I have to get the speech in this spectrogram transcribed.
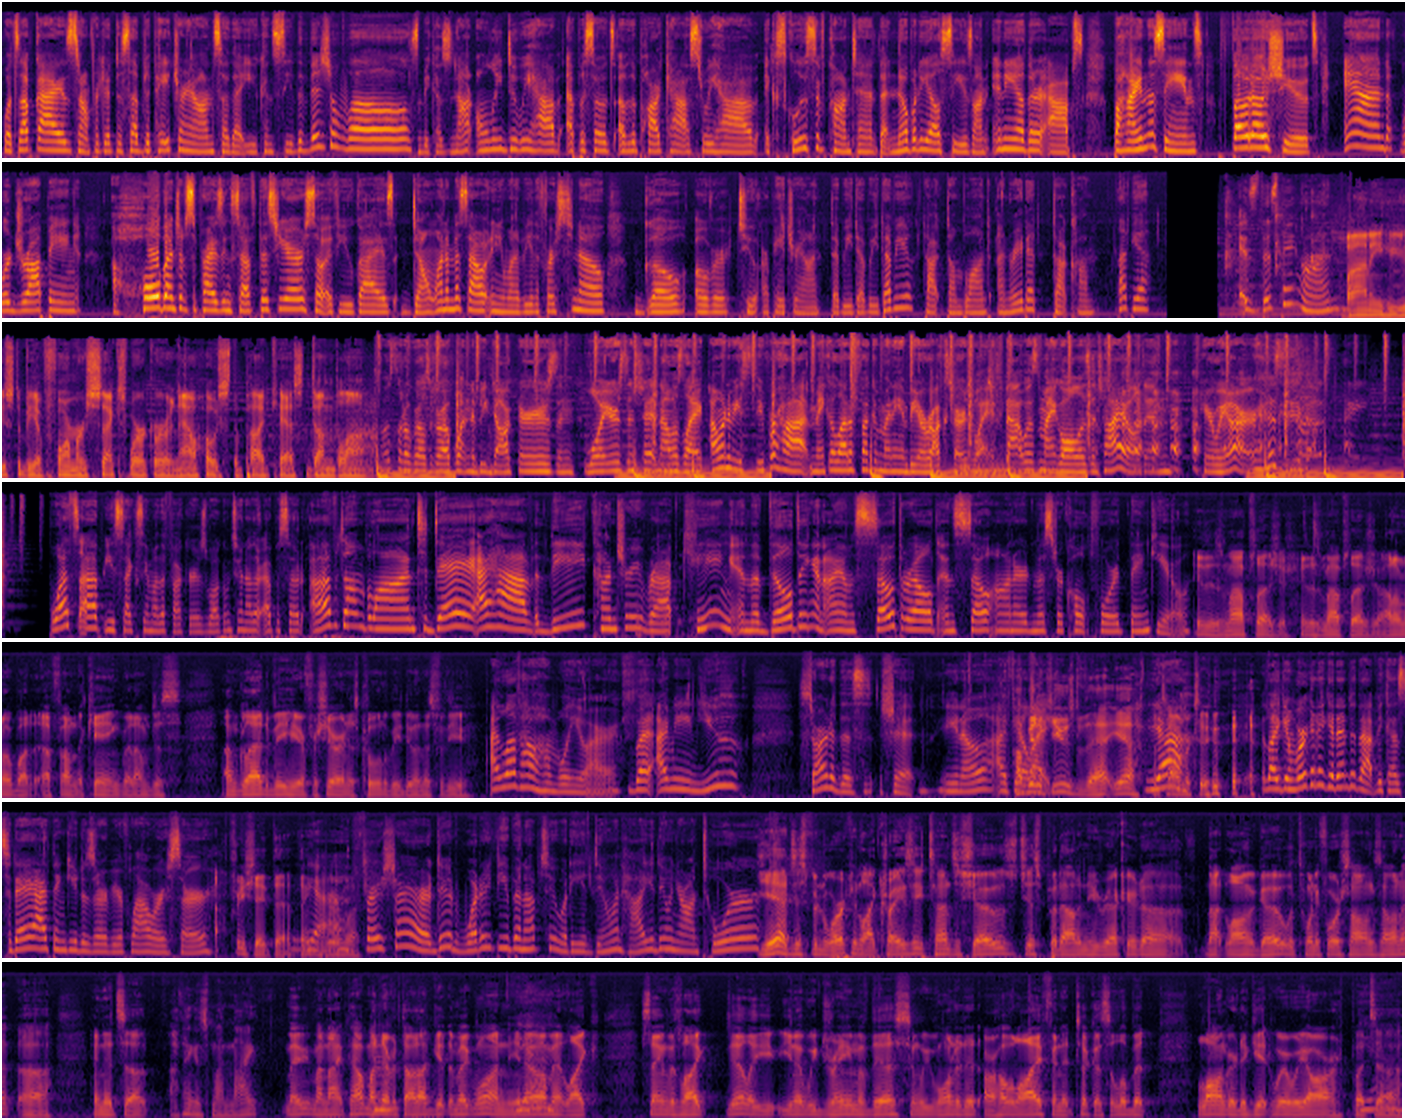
What's up, guys? Don't forget to sub to Patreon so that you can see the visuals. Because not only do we have episodes of the podcast, we have exclusive content that nobody else sees on any other apps, behind the scenes, photo shoots, and we're dropping a whole bunch of surprising stuff this year. So if you guys don't want to miss out and you want to be the first to know, go over to our Patreon, www.dumbblondeunrated.com. Love ya. Is this thing on? Bunnie, who used to be a former sex worker and now hosts the podcast Dumb Blonde. Most little girls grow up wanting to be doctors and lawyers and shit. And I was like, I want to be super hot, make a lot of fucking money, and be a rock star's wife. That was my goal as a child. And here we are. What's up, you sexy motherfuckers? Welcome to another episode of Dumb Blonde. Today I have the country rap king in the building, and I am so thrilled and so honored, Mr. Colt Ford. Thank you. It is my pleasure. It is my pleasure. I don't know about if I'm the king, but I'm just I'm glad to be here for sure, and it's cool to be doing this with you. I love how humble you are, but I mean, you started this shit. You know, I feel I've been like accused of that, yeah, a Yeah. time or two. like, and we're gonna get into that because today I think you deserve your flowers, sir. I appreciate that. Thank you very yeah, much. for sure, dude. What have you been up to? What are you doing? How are you doing? You're on tour. Yeah, just been working like crazy. Tons of shows. Just put out a new record uh, not long ago with 24 songs on it, uh, and it's uh, I think it's my ninth, maybe my ninth album. I never thought I'd get to make one. You know, Mm-hmm. Yeah. I meant like same with like Jelly. You, you know, we dream of this and we wanted it our whole life, and it took us a little bit longer to get where we are. But uh,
